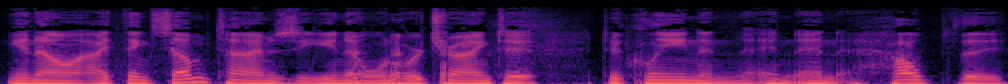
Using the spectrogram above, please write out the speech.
You know, I think sometimes, you know, when we're trying to to clean and and and help the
